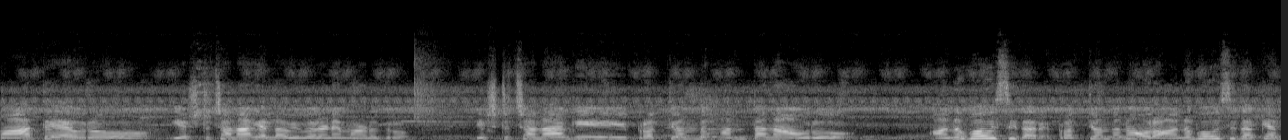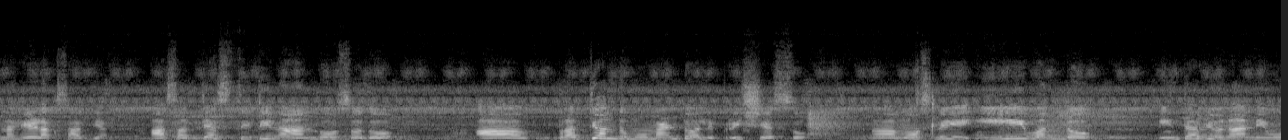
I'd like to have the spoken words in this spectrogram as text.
ಮಾತೆ ಅವರು ಎಷ್ಟು ಚೆನ್ನಾಗೆಲ್ಲ ವಿವರಣೆ ಮಾಡಿದ್ರು. ಎಷ್ಟು ಚೆನ್ನಾಗಿ ಪ್ರತಿಯೊಂದು ಹಂತನ ಅವರು ಅನುಭವಿಸಿದ್ದಾರೆ. ಪ್ರತಿಯೊಂದನ್ನು ಅವರು ಅನುಭವಿಸಿದಕ್ಕೆ ಅದನ್ನ ಹೇಳಕ್ ಸಾಧ್ಯ. ಆ ಸತ್ಯ ಸ್ಥಿತಿನ ಅನುಭವಿಸೋದು, ಆ ಪ್ರತಿಯೊಂದು ಮೂಮೆಂಟು ಅಲ್ಲಿ ಪ್ರೀಶಿಯಸ್ಸು ಮೋಸ್ಟ್ಲಿ ಈ ಒಂದು ಇಂಟರ್ವ್ಯೂನ ನೀವು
